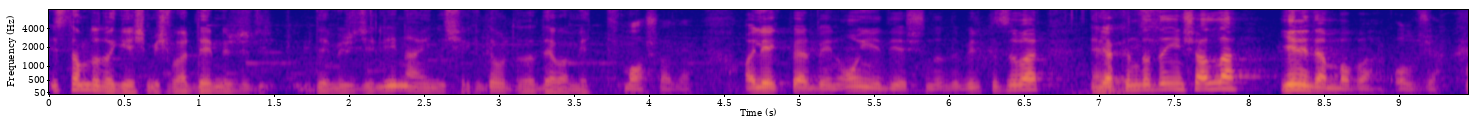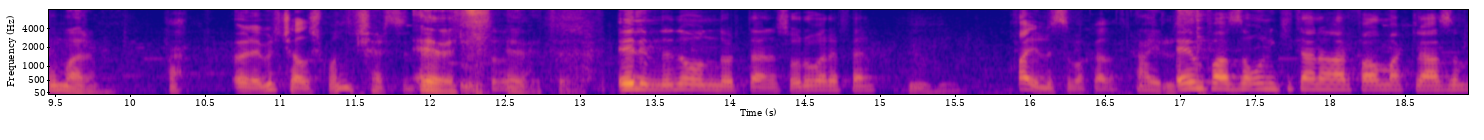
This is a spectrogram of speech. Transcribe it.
İstanbul'da da geçmiş var demir demirciliğin aynı şekilde orada da devam etti. Maşallah. Ali Ekber Bey'in 17 yaşında da bir kızı var. Evet. Yakında da inşallah yeniden baba olacak. Umarım. Öyle bir çalışmanın içerisinde. Evet, bu sırada. evet, evet. Elimde de 14 tane soru var efendim. Hayırlısı bakalım. Hayırlısı. En fazla 12 tane harf almak lazım.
